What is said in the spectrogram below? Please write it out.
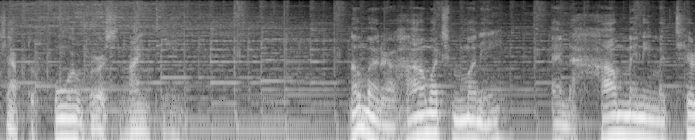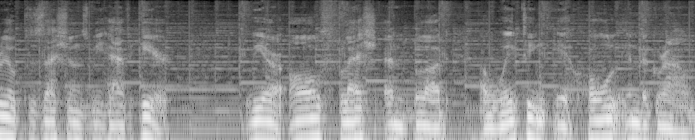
chapter 4 verse 19. No matter how much money and how many material possessions we have here, we are all flesh and blood awaiting a hole in the ground.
